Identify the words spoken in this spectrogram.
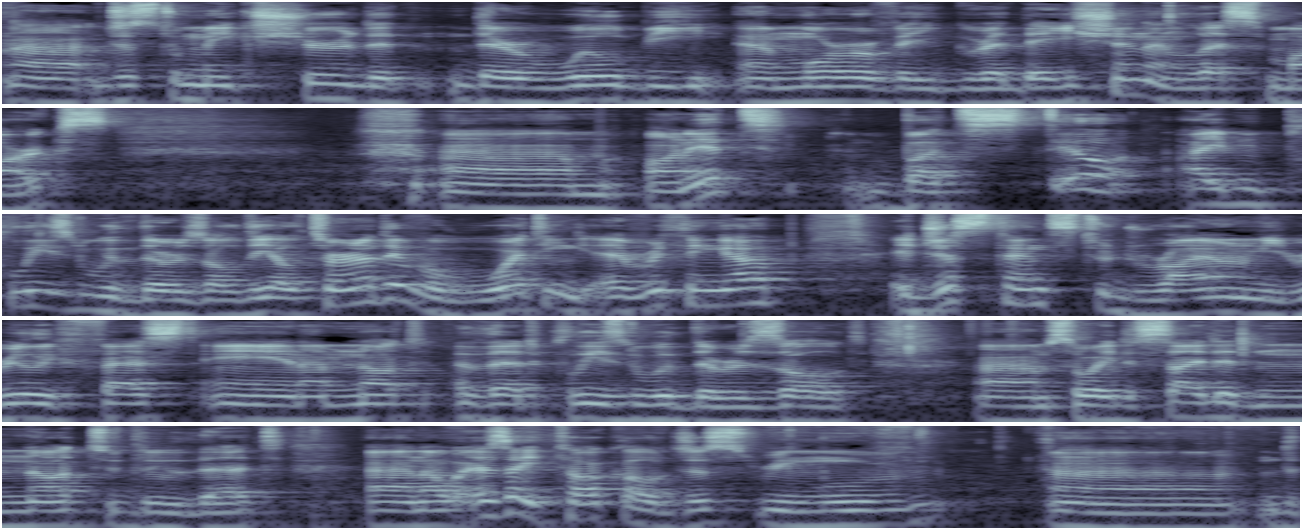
Uh, just to make sure that there will be uh, more of a gradation and less marks um, on it, but still I'm pleased with the result. The alternative of wetting everything up, it just tends to dry on me really fast and I'm not that pleased with the result. Um, so I decided not to do that. Uh, now as I talk I'll just remove uh, the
